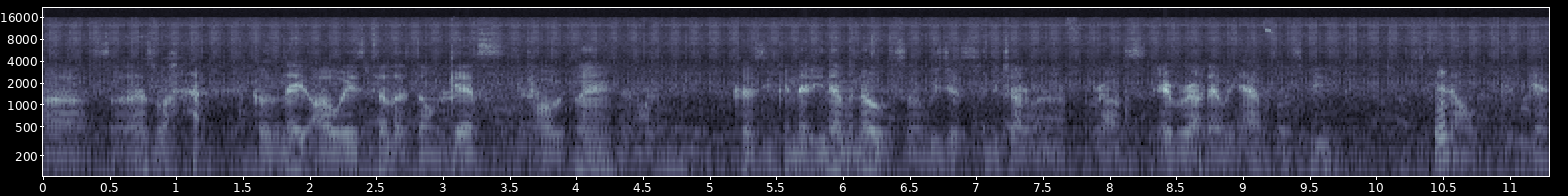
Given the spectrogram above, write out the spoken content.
Uh, so that's why Coach Nate always tell us don't guess while we're playing, because you can ne- you never know. So we just we try to run our routes every route that we have full speed. We Well- don't guess.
